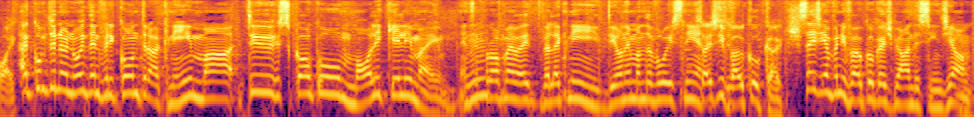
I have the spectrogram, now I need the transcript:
like. Ek kom toe nou nooit in vir die kontrak nie, maar toe skakel Molly Kelly my en sy mm. vra my wil ek nie deelneem aan The Voice nie. Sy is die vocal coach. Sy is een van die vocal coach behind the scenes, ja. Hmm.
